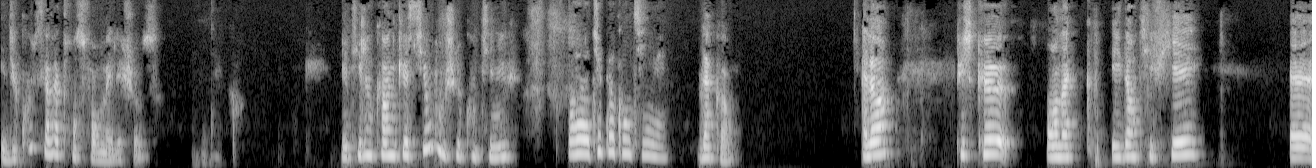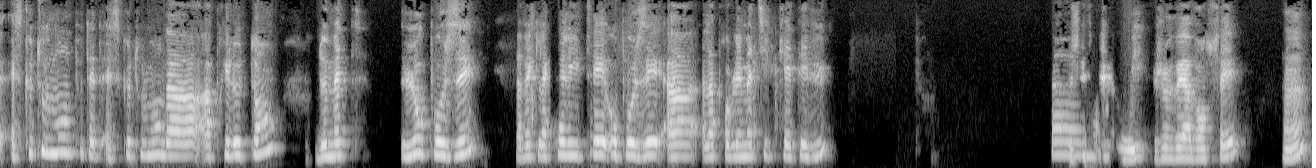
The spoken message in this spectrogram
Et du coup, ça va transformer les choses. Y a-t-il encore une question ou je continue? Euh, Tu peux continuer. D'accord. Alors, puisque on a identifié, euh, est-ce que tout le monde peut-être, est-ce que tout le monde a, pris le temps de mettre l'opposé avec la qualité opposée à la problématique qui a été vue? Euh, Oui, je vais avancer. Hein?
